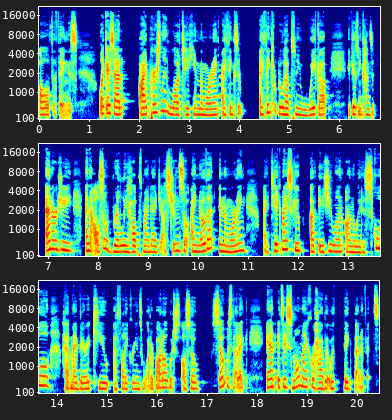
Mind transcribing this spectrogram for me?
all of the things. Like I said, I personally love taking in the morning. I think I think it really helps me wake up. It gives me tons of energy and it also really helps my digestion. So I know that in the morning, I take my scoop of AG1 on the way to school. I have my very cute Athletic Greens water bottle, which is also so aesthetic, and it's a small micro habit with big benefits.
